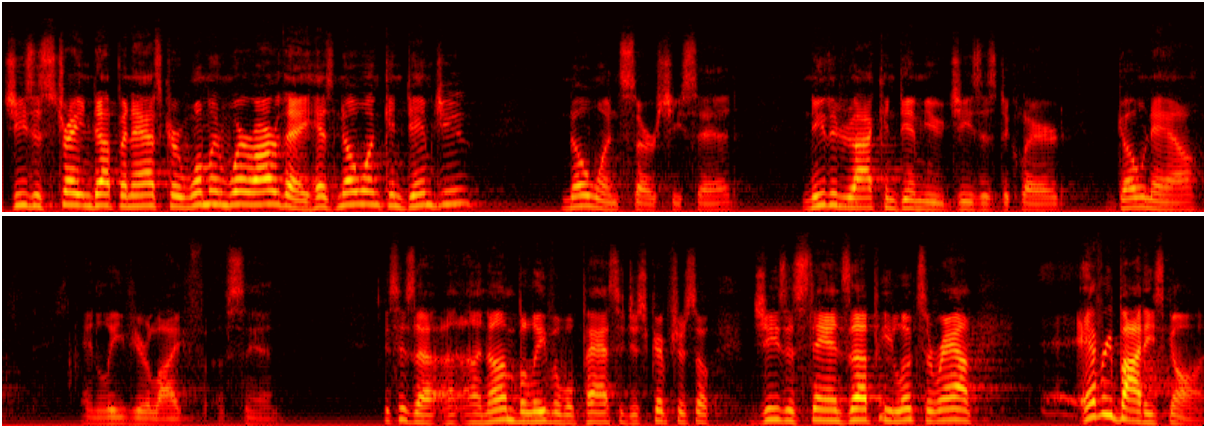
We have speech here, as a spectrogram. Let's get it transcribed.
Jesus straightened up and asked her, Woman, where are they? Has no one condemned you? No one, sir, she said. Neither do I condemn you, Jesus declared. Go now and leave your life of sin. This is a, an unbelievable passage of Scripture. So Jesus stands up, he looks around. Everybody's gone.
